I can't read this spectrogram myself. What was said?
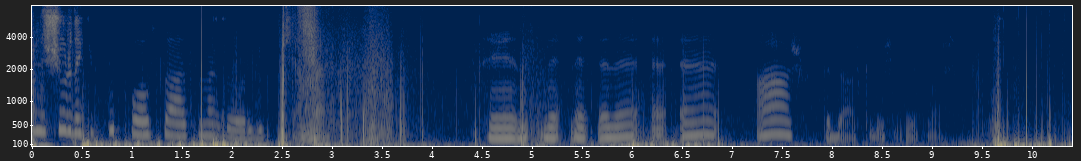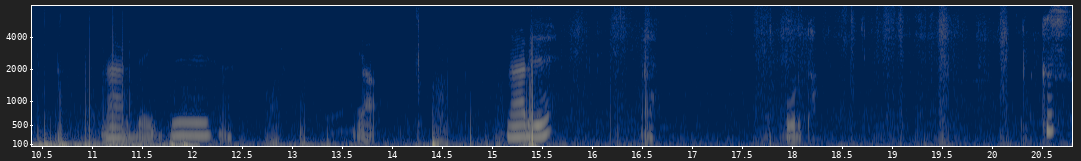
Şimdi şuradaki futbol sahasına doğru gideceğim ben. He, ne ne ne ne e, e. Aa şurada bir arkadaşımız var. Neredeydi? Heh. Ya. Nerede? Heh. Burada. Kız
